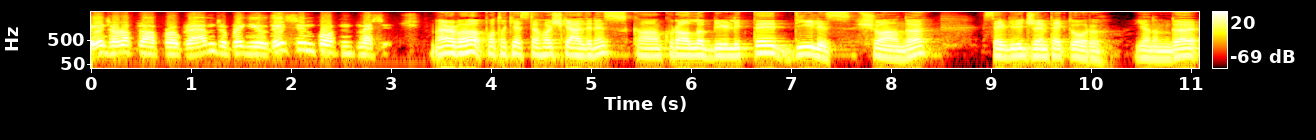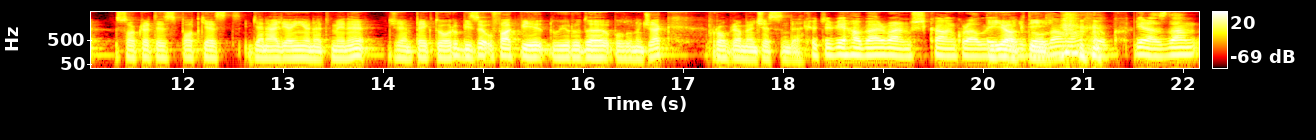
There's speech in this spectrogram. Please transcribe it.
we interrupt our program to bring you this important message. Merhaba, Potakest'e hoş geldiniz. Kaan Kural'la birlikte değiliz şu anda. Sevgili Cem Pekdoğru yanımda. Sokrates Podcast Genel Yayın Yönetmeni Cem Pekdoğru bize ufak bir duyuruda bulunacak program öncesinde. Kötü bir haber varmış Kaan Kural'la ilgili Yok, gibi değil. oldu ama yok. Birazdan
